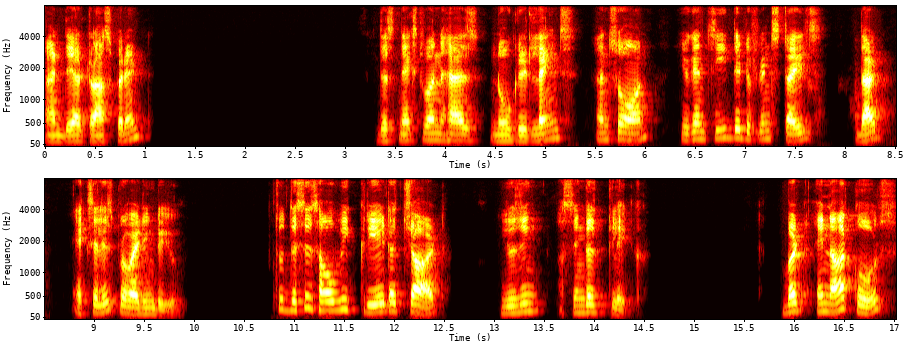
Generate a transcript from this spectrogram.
and they are transparent this next one has no grid lines and so on. You can see the different styles that Excel is providing to you. So this is how we create a chart using a single click. But in our course,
